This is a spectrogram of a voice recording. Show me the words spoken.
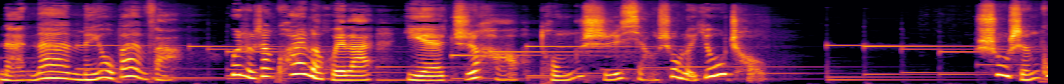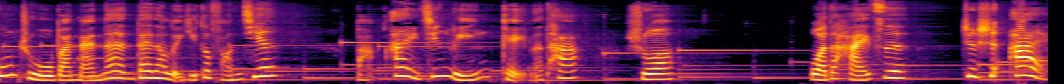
楠楠没有办法，为了让快乐回来，也只好同时享受了忧愁。树神公主把楠楠带到了一个房间，把爱精灵给了他，说：“我的孩子，这是爱，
